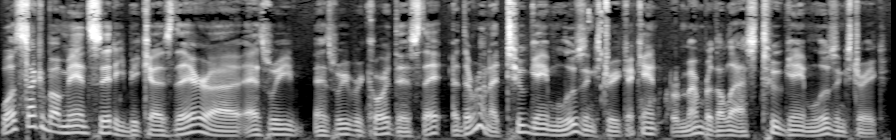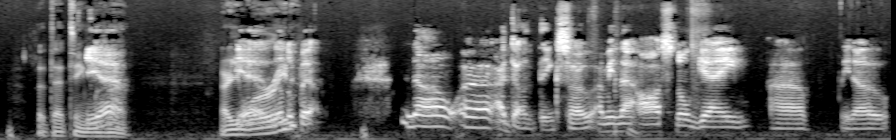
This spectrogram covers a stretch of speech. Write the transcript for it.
Well, let's talk about Man City because they're uh, as we as we record this, they they're on a two game losing streak. I can't remember the last two game losing streak that that team Yeah. Are you yeah, worried? a little bit. No, uh, I don't think so. I mean, that Arsenal game, uh, you know,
